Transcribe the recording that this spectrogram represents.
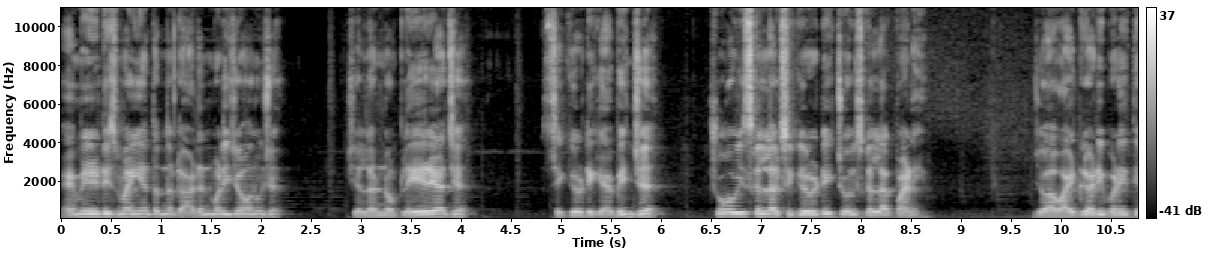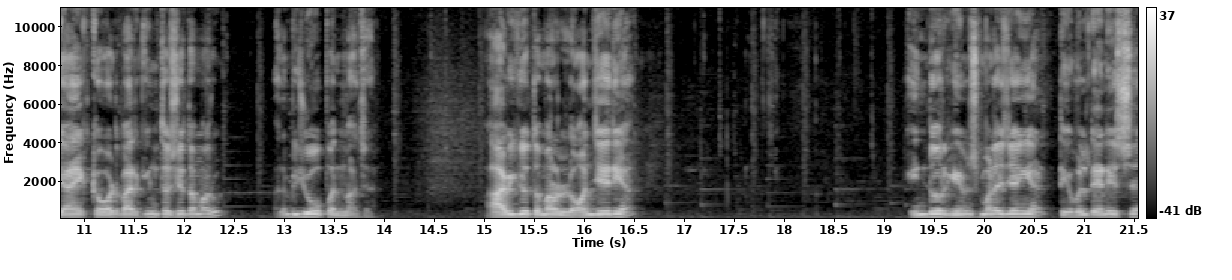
એમ્યુનિટીઝમાં અહીંયા તમને ગાર્ડન મળી જવાનું છે. ચિલ્ડ્રનનો પ્લે એરિયા છે. સિક્યુરિટી કેબિન છે. ચોવીસ કલાક સિક્યોરિટી ચોવીસ કલાક પાણી. જો આ વ્હાઇટ ગાડી પડી ત્યાં એક કવર્ડ પાર્કિંગ થશે તમારું અને બીજું ઓપનમાં છે. આવી ગયો તમારો લોન્જ એરિયા ઇન્ડોર ગેમ્સ મળે છે અહીંયા. ટેબલ ટેનિસ છે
